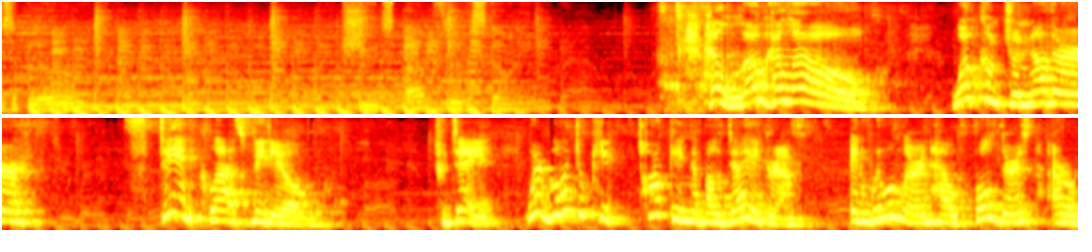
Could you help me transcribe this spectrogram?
as a blow shoots up through the stony ground. Hello, hello! Welcome to another STEAM class video. Today, we're going to keep talking about diagrams and we will learn how folders are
